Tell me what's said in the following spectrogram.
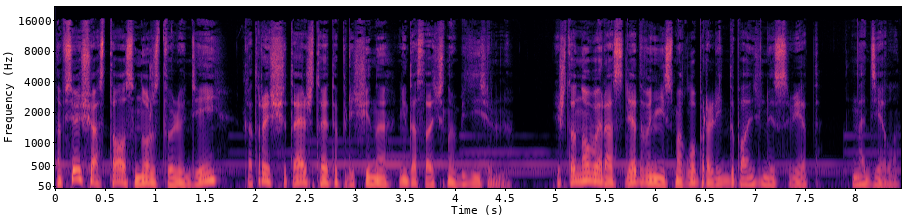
Но все еще осталось множество людей, которые считают, что эта причина недостаточно убедительна, и что новое расследование не смогло пролить дополнительный свет на дело.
